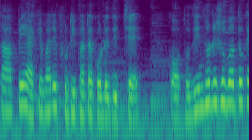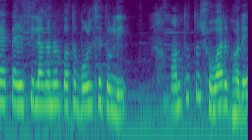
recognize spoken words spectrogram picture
তাপে একেবারে ফুটিফাটা করে দিচ্ছে। কতদিন ধরে সুগতকে একটা এসি লাগানোর কথা বলছে তুলি? অন্তত শোয়ার ঘরে।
